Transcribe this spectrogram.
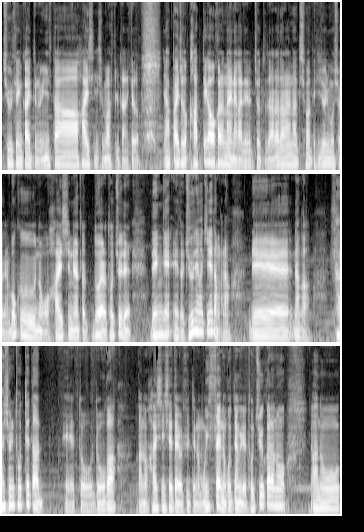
抽選会っていうのをインスタ配信しますって言ったんですけど、やっぱりちょっと勝手がわからない中で、ちょっとダラダラになってしまって非常に申し訳ない。僕の配信のやつはどうやら途中で電源、えっ、と、充電が切れたんかなでなんか最初に撮ってた、えーと、動画あの配信してた様子っていうのも一切残ってなくて途中からのあの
